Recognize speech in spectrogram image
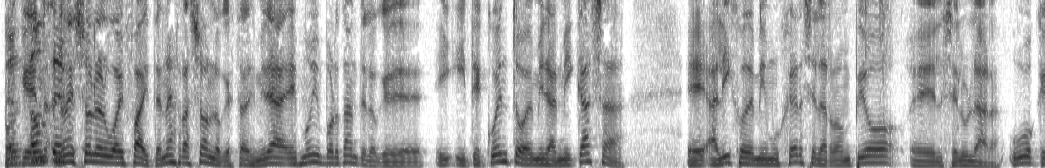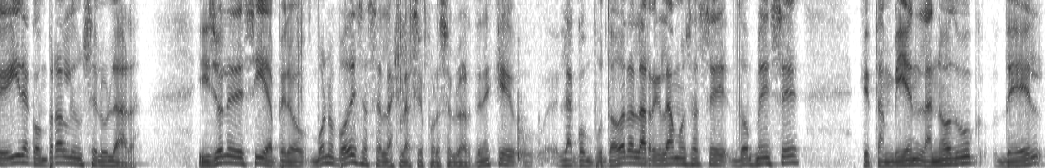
Porque no, es solo el wifi, tenés razón lo que estás diciendo. Mirá, es muy importante lo que... Y, te cuento, mira, en mi casa... Eh, al hijo de mi mujer se le rompió el celular. Hubo que ir a comprarle un celular. Y yo le decía, pero vos no podés hacer las clases por celular, tenés que, la computadora la arreglamos hace dos meses, que también la notebook de él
